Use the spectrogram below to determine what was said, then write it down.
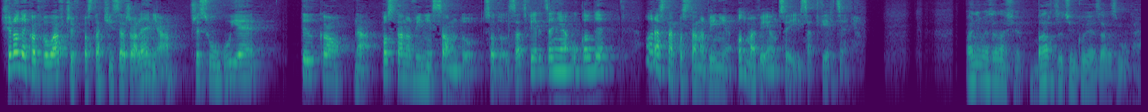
Środek odwoławczy w postaci zażalenia przysługuje tylko na postanowienie sądu co do zatwierdzenia ugody oraz na postanowienie odmawiające jej zatwierdzenia. Panie mecenasie, bardzo dziękuję za rozmowę.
